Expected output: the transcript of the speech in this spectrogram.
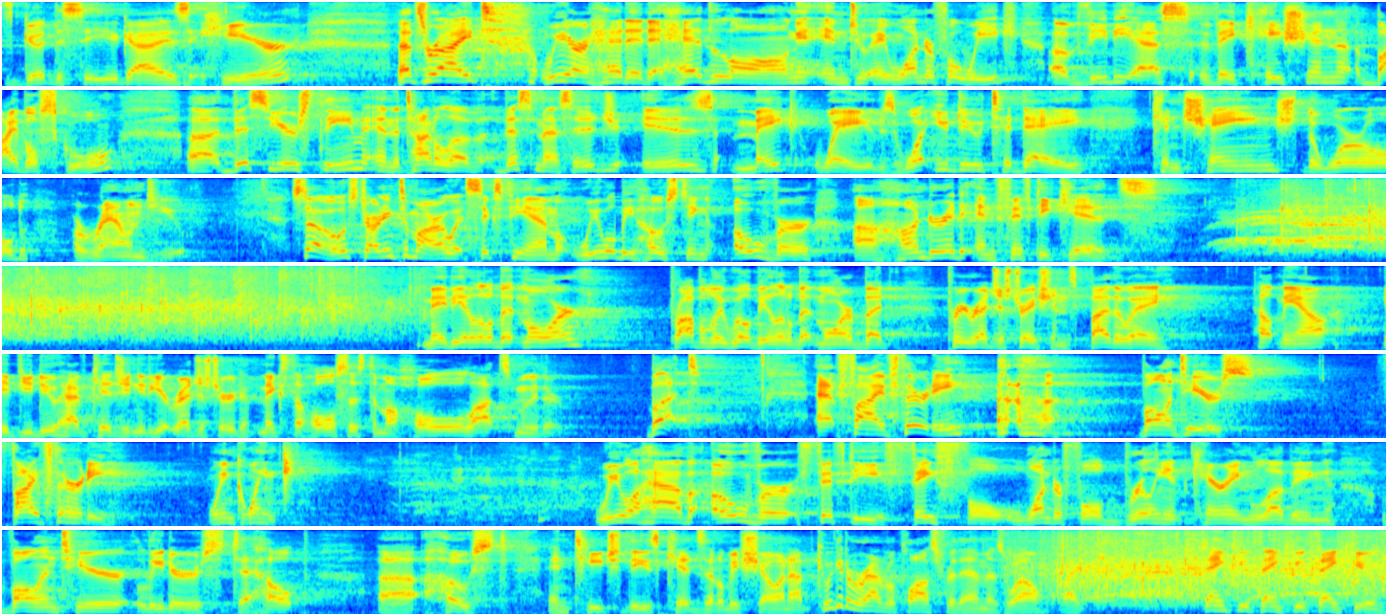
It's good to see you guys here. That's right. We are headed headlong into a wonderful week of VBS Vacation Bible School. Uh, this year's theme and the title of this message is Make Waves. What you do today can change the world around you. So, starting tomorrow at 6 p.m., we will be hosting over 150 kids. Maybe a little bit more. Probably will be a little bit more, but pre registrations. By the way, help me out. If you do have kids you need to get registered, it makes the whole system a whole lot smoother. But at 5:30, volunteers. 5:30. Wink wink. We will have over 50 faithful, wonderful, brilliant, caring, loving volunteer leaders to help uh, host and teach these kids that'll be showing up. Can we get a round of applause for them as well? Like, thank you, thank you, thank you.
